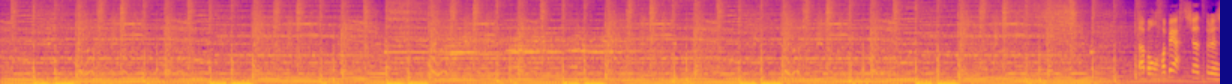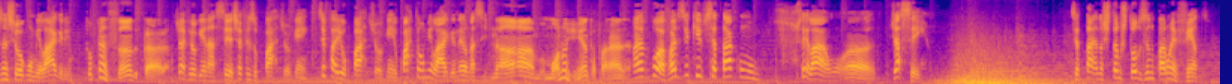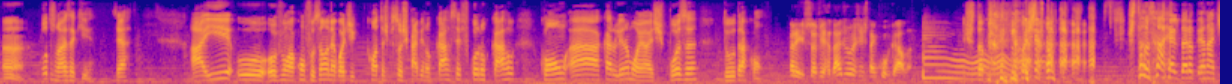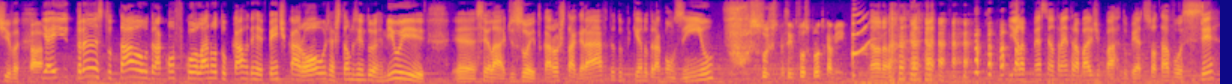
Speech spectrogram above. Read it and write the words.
Tá bom, Roberto, você já presenciou algum milagre? Tô pensando, cara. Já viu alguém nascer? Já fez o parto de alguém? Você faria o parto de alguém? O parto é um milagre, né? O nascimento. Não, mó nojenta a parada. Mas, pô, vai dizer que você tá com. Sei lá, um, ah, já sei. Você tá. Nós estamos todos indo para um evento. Ah. Todos nós aqui, certo? Aí o- houve uma confusão, um negócio de quantas pessoas cabem no carro. Você ficou no carro com a Carolina Monhó, a esposa do Dracon. Peraí, isso é verdade ou a gente tá em Kurgala? Estamos, nós estamos, estamos na realidade alternativa. E aí, trânsito tal, o Dracon ficou lá no outro carro, de repente, Carol, já estamos em 2000 e, é, sei lá, 18. Carol está grávida do pequeno Draconzinho. Susto, pensei que fosse pro outro caminho. Não, não. e ela começa a entrar em trabalho de parto, Beto. Só tá você,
